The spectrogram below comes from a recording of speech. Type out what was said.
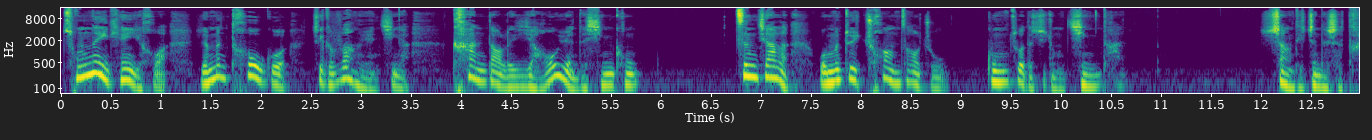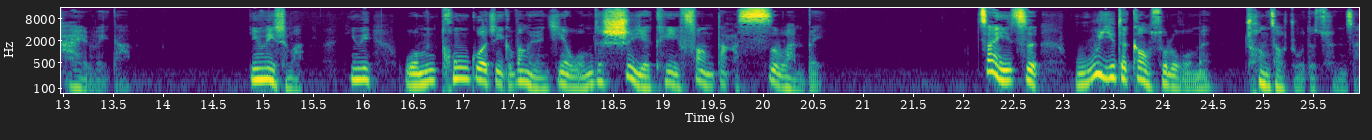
从那天以后啊，人们透过这个望远镜啊，看到了遥远的星空。增加了我们对创造主工作的这种惊叹。上帝真的是太伟大了，因为什么？因为我们通过这个望远镜，我们的视野可以放大四万倍。再一次，无疑的告诉了我们创造主的存在。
